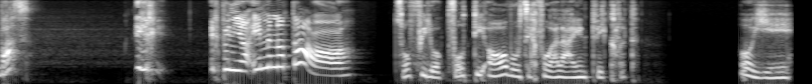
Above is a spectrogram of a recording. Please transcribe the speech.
Was? Ich, ich bin ja immer noch da. Sophie schaut die Fotos an, die sich von allein entwickelt. Oh je,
